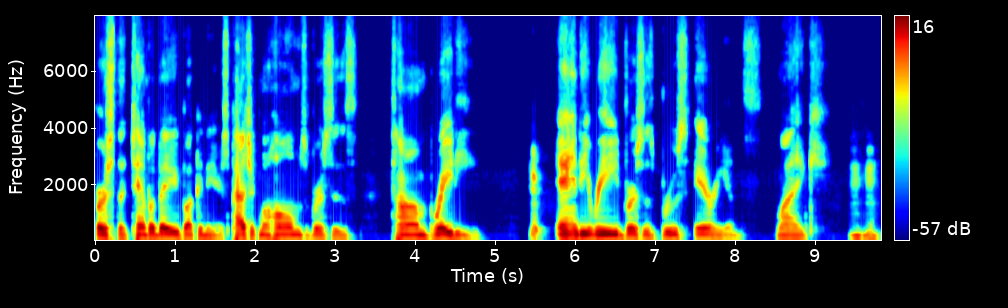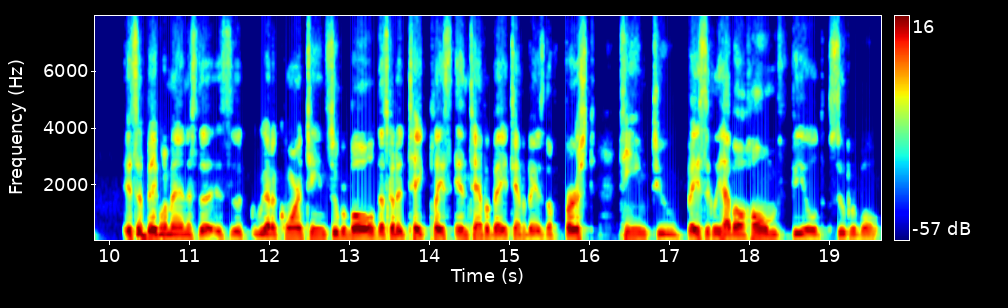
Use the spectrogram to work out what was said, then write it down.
versus the Tampa Bay Buccaneers. Patrick Mahomes versus Tom Brady. Yep. Andy Reid versus Bruce Arians. Like Mm-hmm. it's a big one, man. It's the it's the we got a quarantine Super Bowl that's going to take place in Tampa Bay. Tampa Bay is the first team to basically have a home field Super Bowl.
